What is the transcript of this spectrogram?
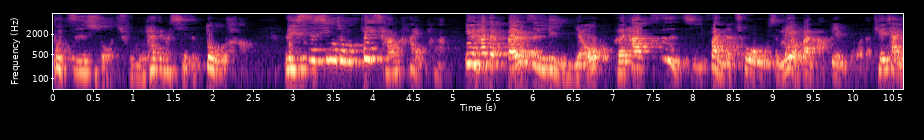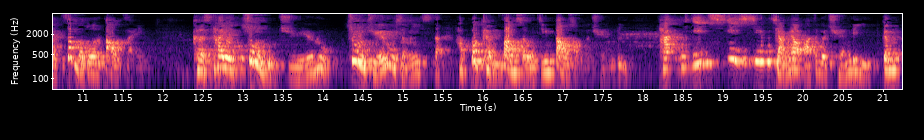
不知所出。你看这个写的多好！李斯心中非常害怕，因为他的儿子李由和他自己犯的错误是没有办法辩驳的。天下有这么多的盗贼。可是他又重绝路，重绝路什么意思呢？他不肯放手已经到手的权利，他一一心想要把这个权利跟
